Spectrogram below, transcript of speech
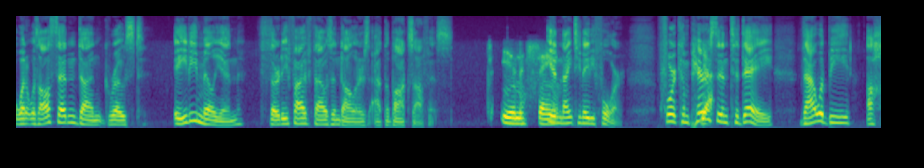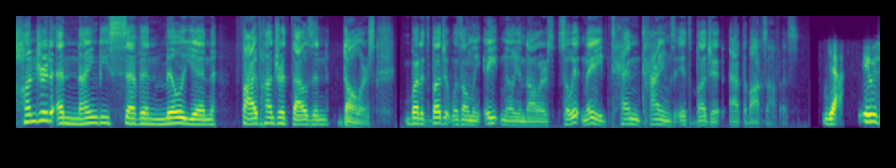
when it was all said and done, grossed eighty million thirty-five thousand dollars at the box office. Insane. In 1984. For comparison, yeah. today that would be a hundred and ninety-seven million five hundred thousand dollars. But its budget was only eight million dollars, so it made ten times its budget at the box office. Yeah, it was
